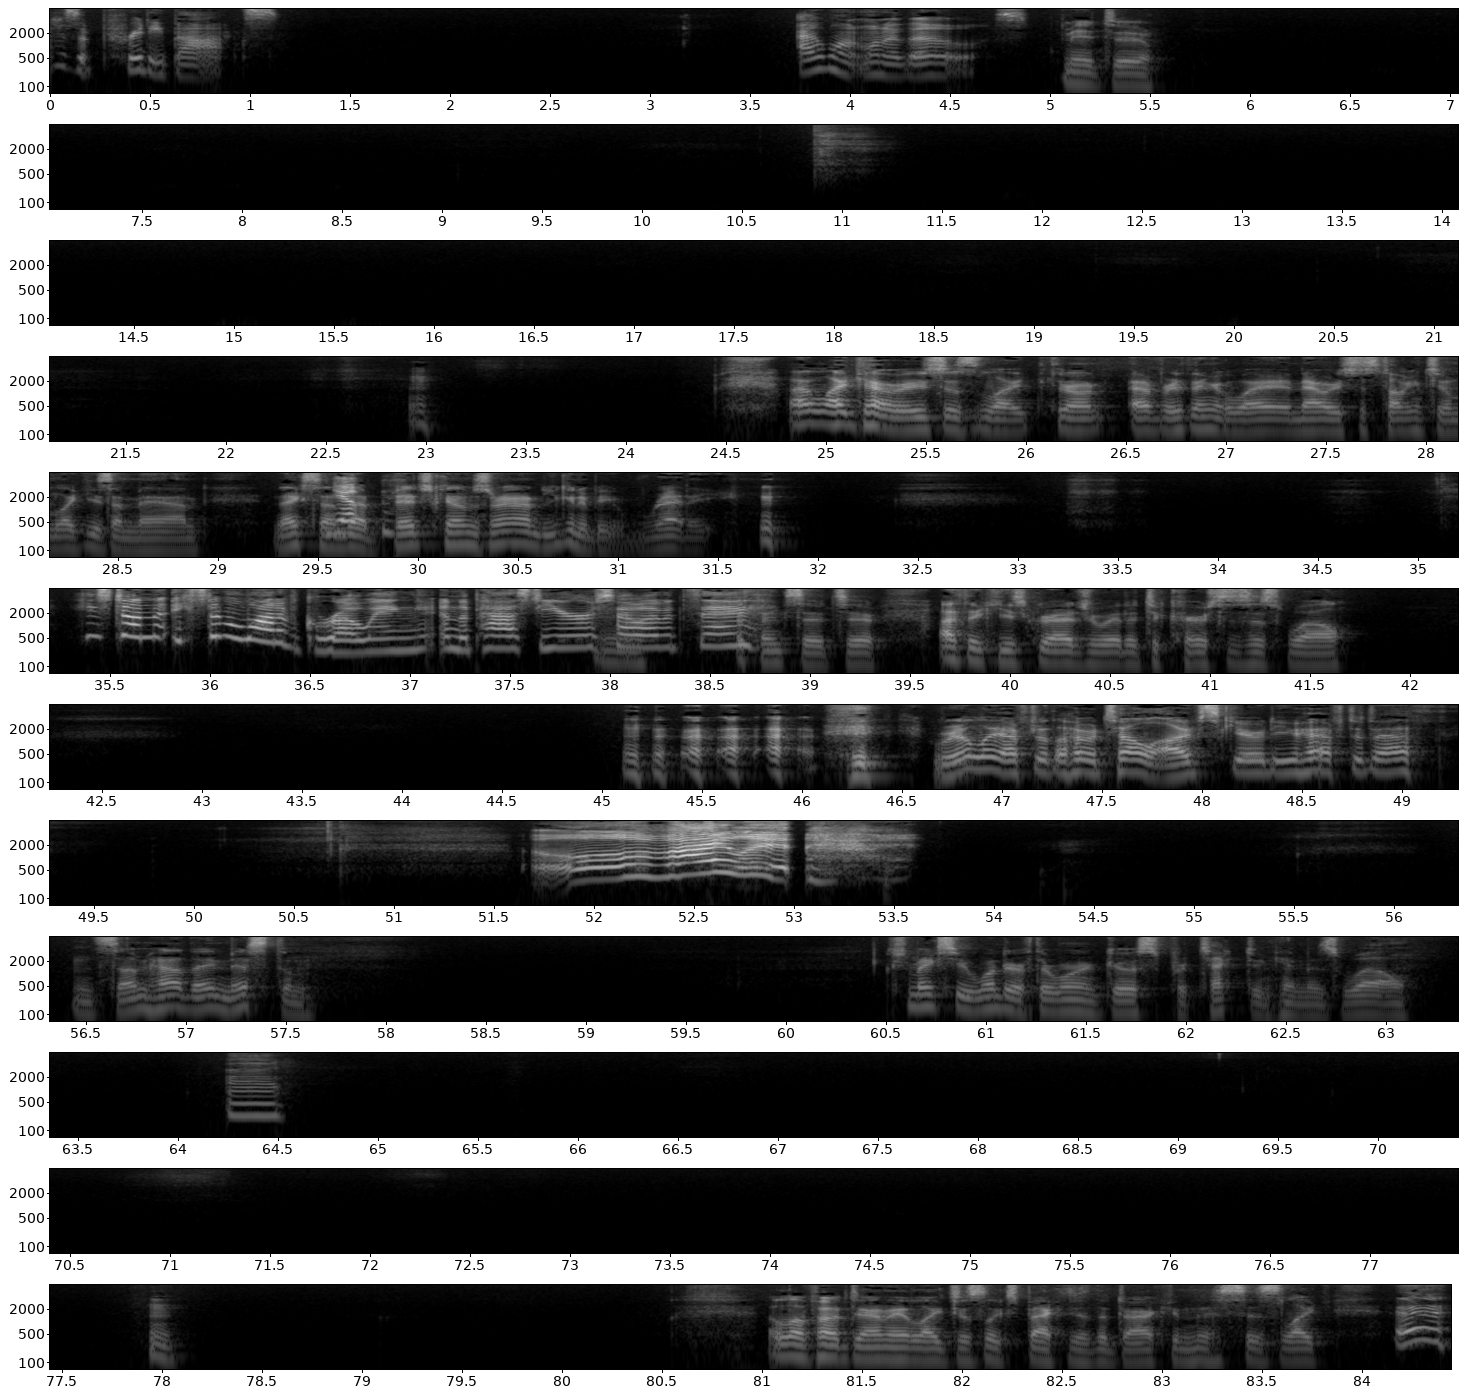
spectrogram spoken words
That is a pretty box. I want one of those. Me too. I like how he's just like throwing everything away, and now he's just talking to him like he's a man. Next time Yep. that bitch comes around, you're gonna be ready. He's done he's done a lot of growing in the past year or so, I would say. I think so too. I think he's graduated to curses as well. really? After the hotel, I've scared you half to death? Oh, Violet. And somehow they missed him. Which makes you wonder if there weren't ghosts protecting him as well. Mm. I love how Danny like just looks back into the darkness is like, eh,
